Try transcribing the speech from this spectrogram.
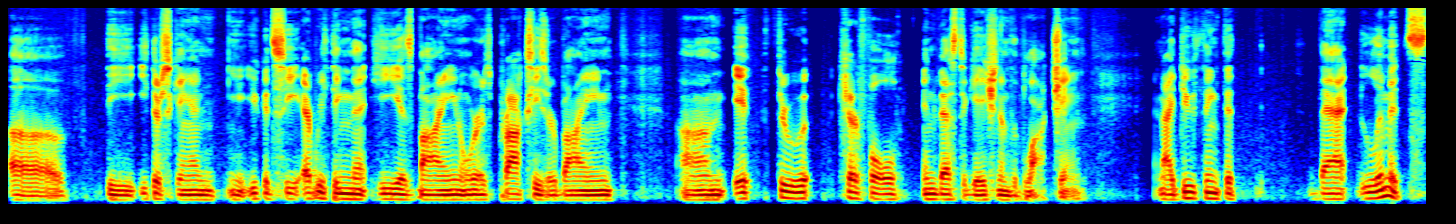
of the Etherscan, you, you could see everything that he is buying or his proxies are buying um, it through careful investigation of the blockchain. And I do think that that limits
